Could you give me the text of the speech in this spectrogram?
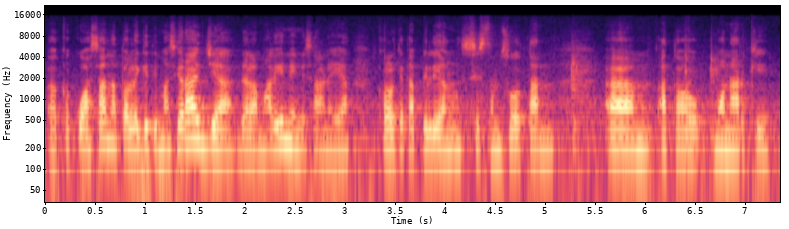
uh, kekuasaan atau legitimasi raja dalam hal ini misalnya ya. Kalau kita pilih yang sistem sultan um, atau monarki.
